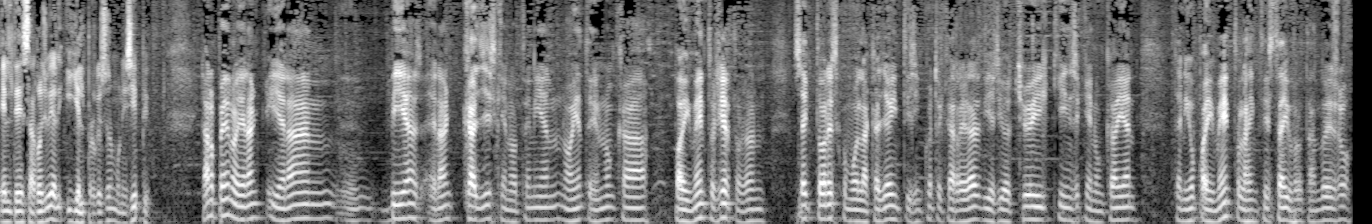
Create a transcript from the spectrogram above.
el desarrollo y el progreso del municipio. Claro, Pedro, y eran, y eran eh, vías, eran calles que no tenían, no habían tenido nunca pavimento, ¿cierto? Son sectores como la calle 25 entre carreras 18 y 15 que nunca habían tenido pavimento, la gente está disfrutando de eso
